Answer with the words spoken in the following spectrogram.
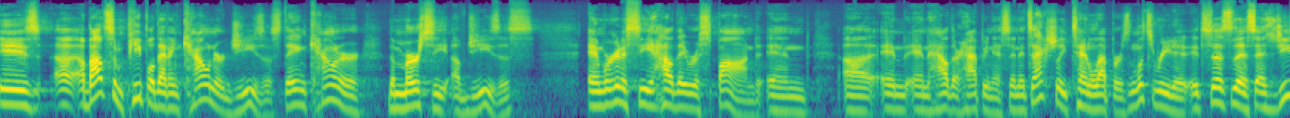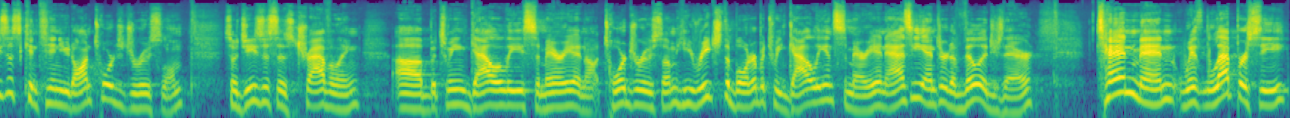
is uh, about some people that encounter Jesus. They encounter the mercy of Jesus, and we're going to see how they respond and uh, and, and how their happiness. And it's actually 10 lepers. And let's read it. It says this As Jesus continued on towards Jerusalem, so Jesus is traveling uh, between Galilee, Samaria, and uh, toward Jerusalem. He reached the border between Galilee and Samaria. And as he entered a village there, 10 men with leprosy,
